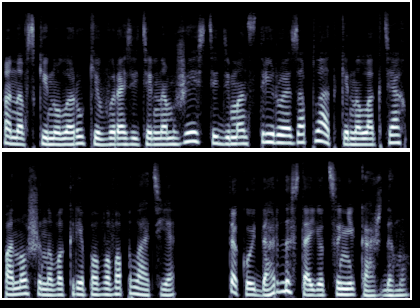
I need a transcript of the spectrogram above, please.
Она вскинула руки в выразительном жесте, демонстрируя заплатки на локтях поношенного крепового платья. Такой дар достается не каждому.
